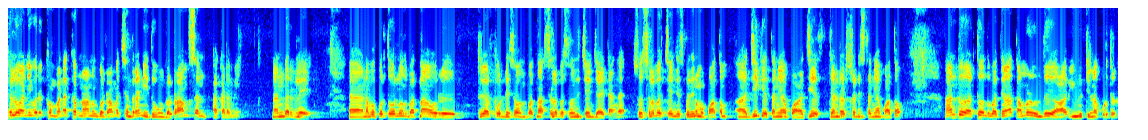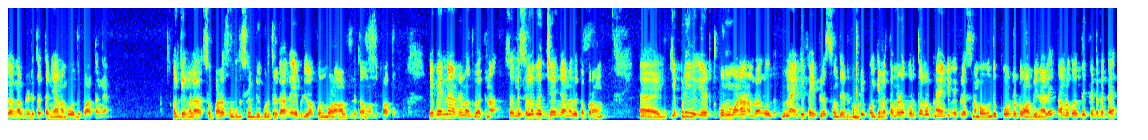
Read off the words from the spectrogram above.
Hello அனைவருக்கும் வணக்கம். நான் உங்கள் ராமச்சந்திரன். இது உங்கள் ராம்சன் அகாடமி. நண்பர்களே நம்ம பொறுத்தவரையிலும் வந்து பார்த்தீங்கன்னா ஒரு த்ரீ ஆர் ஃபோர் டேஸாக வந்து பார்த்தீங்கன்னா சிலபஸ் வந்து சேஞ்ச் ஆயிட்டாங்க. ஸோ சிலபஸ் சேஞ்சஸ் பற்றி நம்ம பார்த்தோம். ஜிகே தனியாக பா ஜிஎஸ் ஜென்ரல் ஸ்டடீஸ் தனியாக பார்த்தோம். அண்ட் அடுத்து வந்து பார்த்தீங்கன்னா தமிழ் வந்து ஆறு யூனிட் என்ன கொடுத்துருக்காங்க அப்படின்றத தனியாக நம்ம வந்து பார்த்தோங்க. ஓகேங்களா ஸோ பழசும் புதுசும் எப்படி கொடுத்துருக்காங்க? எப்படிலாம் கொண்டு போகலாம் அப்படின்றத நம்ம வந்து பார்த்தோம். இப்போ என்ன அப்படின்னு வந்து பார்த்தீங்கன்னா ஸோ இந்த சிலபஸ் சேஞ்ச் ஆனதுக்கப்புறம் எப்படி எடுத்து கொண்டு போனால் நம்மளால வந்து நைன்டி ஃபைவ் ப்ளஸ் வந்து எடுக்க முடியும். ஓகேங்களா தமிழை பொறுத்தவரை நைன்டி ஃபைவ் ப்ளஸ் நம்ம வந்து போட்டுட்டோம் அப்படின்னாலே நம்மளுக்கு வந்து கிட்டத்தட்ட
